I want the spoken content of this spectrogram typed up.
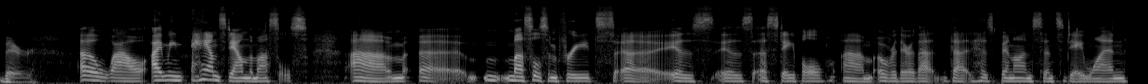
there? Oh wow! I mean, hands down, the mussels. Um, uh, mussels and frites uh, is is a staple um, over there that that has been on since day one.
